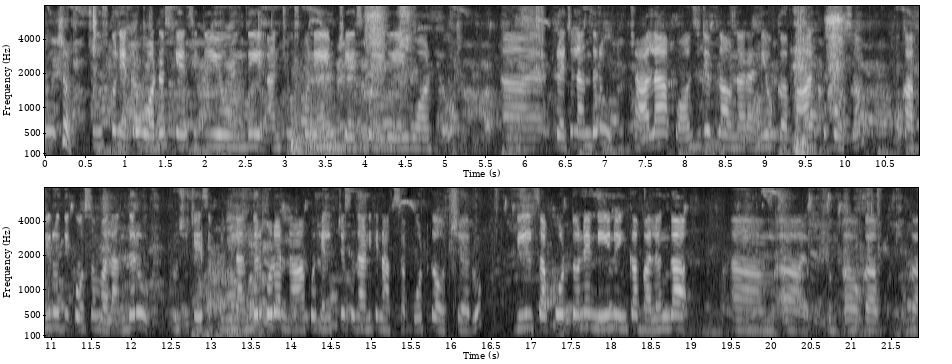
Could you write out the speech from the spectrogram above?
చూసుకొని ఎక్కడ వాటర్ స్కేసిటీ ఉంది అని చూసుకొని ఏం చేసుకోలేదు ఏ వార్డులో. ప్రజలందరూ చాలా పాజిటివ్గా ఉన్నారండి. ఒక మార్పు కోసం ఒక అభివృద్ధి కోసం వాళ్ళందరూ కృషి చేసి ఇప్పుడు వీళ్ళందరూ కూడా నాకు హెల్ప్ చేసేదానికి నాకు సపోర్ట్గా వచ్చారు. వీళ్ళ సపోర్ట్తోనే నేను ఇంకా బలంగా ఒక ఒక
